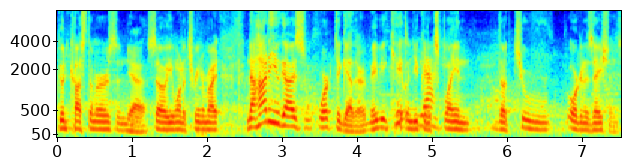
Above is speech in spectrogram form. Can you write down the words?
good customers, and Yeah. so you want to treat them right. Now how do you guys work together? Maybe Caitlin, you can explain the two organizations.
